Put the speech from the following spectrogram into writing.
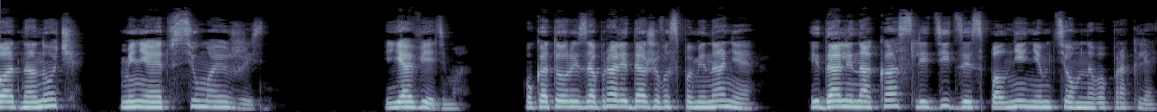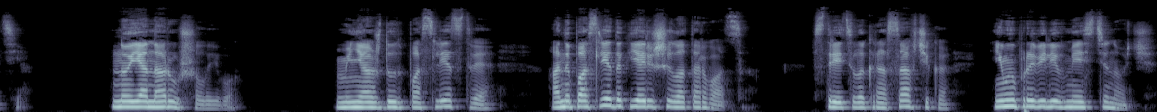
одна ночь меняет всю мою жизнь. Я ведьма, у которой забрали даже воспоминания и дали наказ следить за исполнением темного проклятия. Но я нарушила его. Меня ждут последствия, а напоследок я решила оторваться. Встретила красавчика, и мы провели вместе ночь.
